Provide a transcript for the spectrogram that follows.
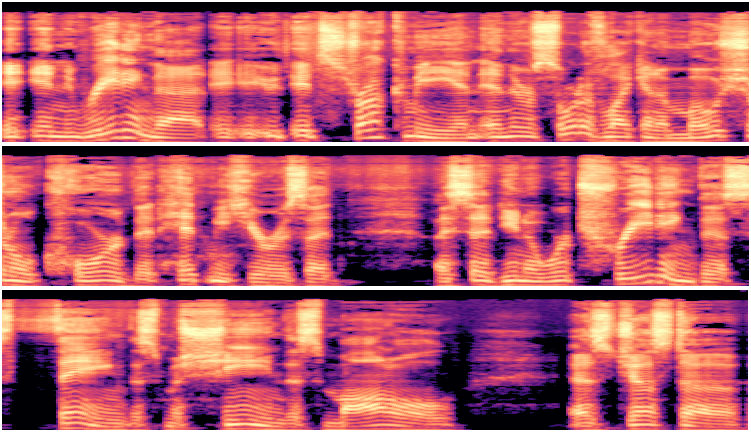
in reading that, it, it struck me, and and there was sort of like an emotional chord that hit me here. Is that I said, you know, we're treating this thing, this machine, this model as just a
